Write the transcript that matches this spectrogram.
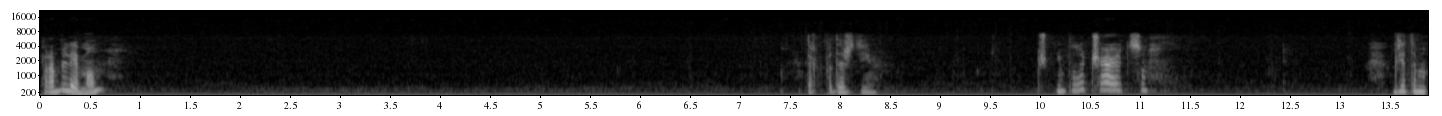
Проблема. Так, подожди. Чуть не получается. Где там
